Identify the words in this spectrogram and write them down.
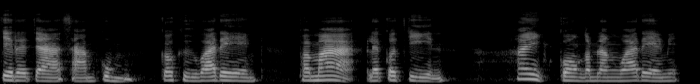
เจรจาสามกลุ่ม ก็คือว้าแดง พม่าและก็จีน ให้กองกำลังว้าแดงเนี่ย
